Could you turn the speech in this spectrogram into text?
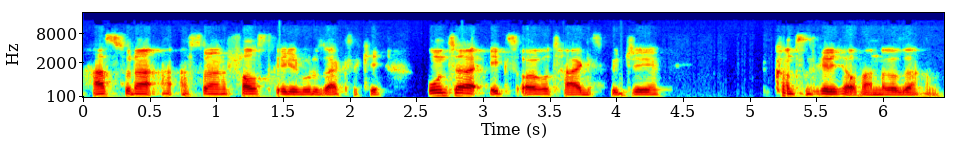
hast du, da, hast du da eine Faustregel, wo du sagst, okay, unter x Euro Tagesbudget konzentriere dich auf andere Sachen?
